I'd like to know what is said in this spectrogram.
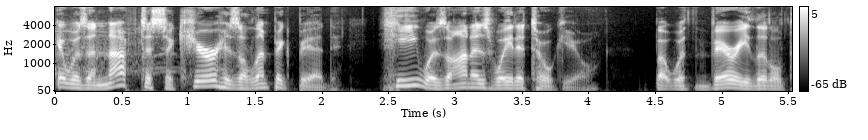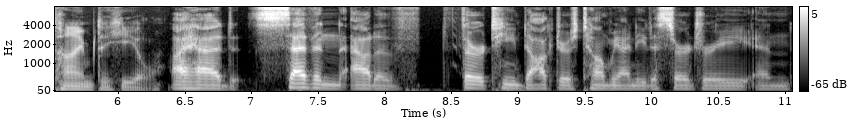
It was enough to secure his Olympic bid. He was on his way to Tokyo, but with very little time to heal. I had seven out of 13 doctors tell me I need a surgery and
